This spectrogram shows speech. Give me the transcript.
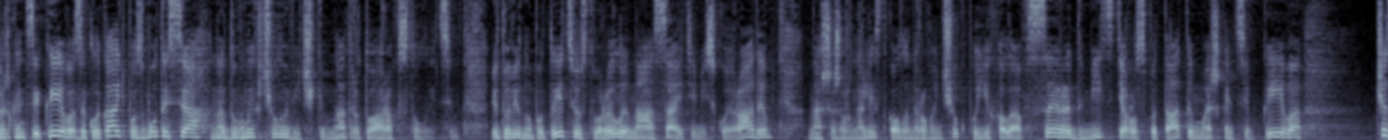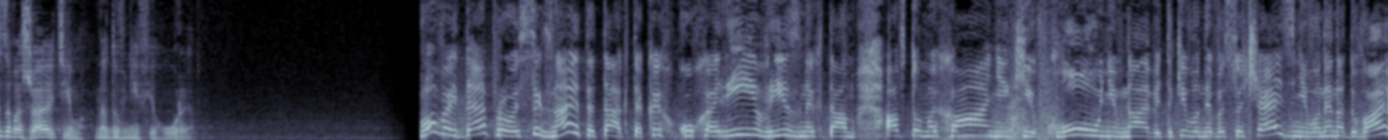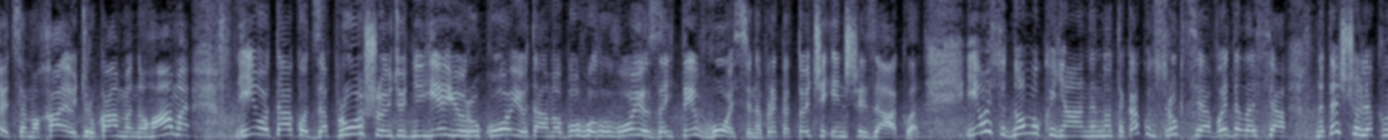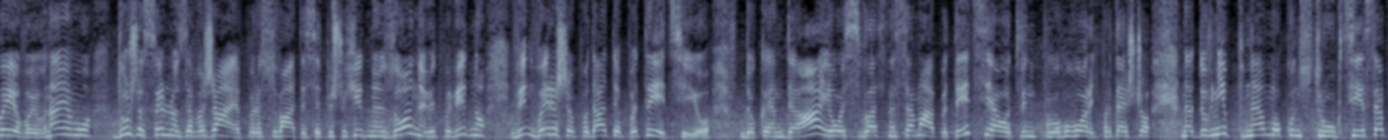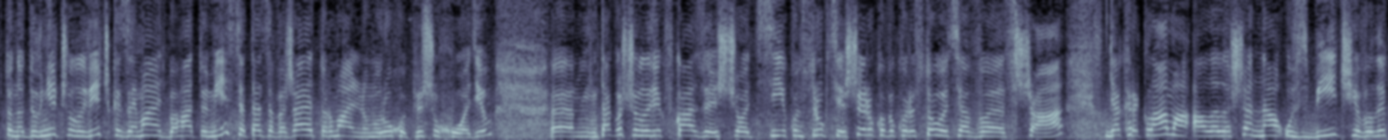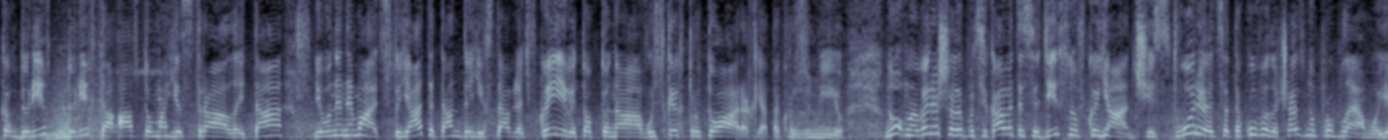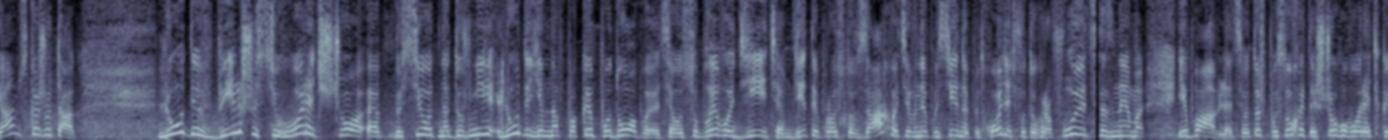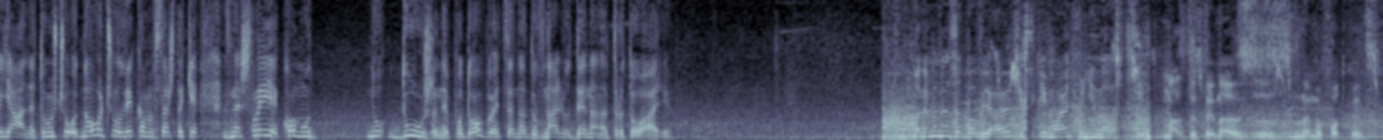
Мешканці Києва закликають позбутися надувних чоловічків на тротуарах столиці. Відповідну петицію створили на сайті міської ради. Наша журналістка Олена Ровенчук поїхала в середмістя розпитати мешканців Києва, чи заважають їм надувні фігури. Йде про ось цих, знаєте, так, таких кухарів, різних там автомеханіків, клоунів навіть такі вони височезні, вони надуваються, махають руками, ногами і отак от запрошують однією рукою там або головою зайти в гості, наприклад, той чи інший заклад. І ось одному киянину така конструкція видалася не те, що лякливою, вона йому дуже сильно заважає пересуватися пішохідною зоною. Відповідно, він вирішив подати петицію до КМДА. І ось власне сама петиція. От він говорить про те, що надувні пневмоконструкції, себто надувні чоловічки, займають багато місця та заважають нормальному руху пішоходів. Ем, також чоловік вказує, що ці конструкції широко використовуються в США як реклама, але лише на узбіччі великих доріг, доріг та автомагістралей. Та і вони не мають стояти там, де їх ставлять в Києві, тобто на вузьких тротуарах, я так розумію. Ну, ми вирішили поцікавитися дійсно в киян, чи створює це таку величезну проблему. Я вам скажу так. Люди в більшості говорять, що е, всі от надувні люди їм навпаки подобаються, особливо дітям. Діти просто в захваті, вони постійно підходять, фотографуються з ними і бавляться. Отож, послухайте, що говорять кияни, тому що одного чоловіка ми все ж таки знайшли, якому ну дуже не подобається надувна людина на тротуарі. Вони мене забавляють і підіймають мені настрій. У нас дитина з, з ними фоткається.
